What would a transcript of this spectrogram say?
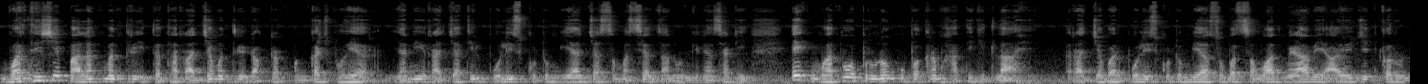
वर्धेचे पालकमंत्री तथा राज्यमंत्री डॉक्टर पंकज भोयर यांनी राज्यातील पोलीस कुटुंबियांच्या समस्या जाणून घेण्यासाठी एक महत्त्वपूर्ण उपक्रम हाती घेतला आहे. राज्यभर पोलीस कुटुंबियासोबत संवाद मेळावे आयोजित करून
